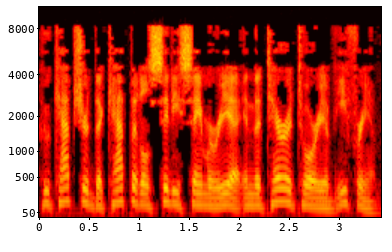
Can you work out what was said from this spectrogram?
who captured the capital city Samaria in the territory of Ephraim.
